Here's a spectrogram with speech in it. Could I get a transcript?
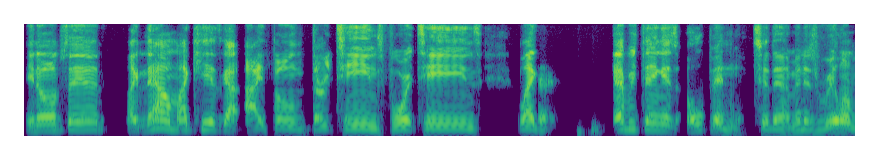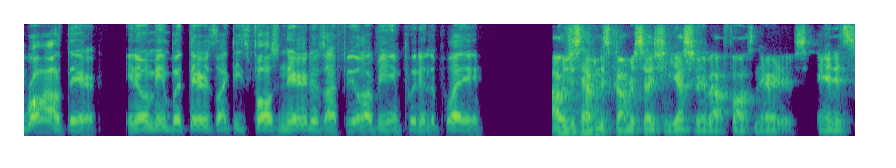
You know what I'm saying? Like now my kids got iPhone 13s, 14s. Like everything is open to them and it's real and raw out there. You know what I mean? But there's like these false narratives I feel are being put into play. I was just having this conversation yesterday about false narratives, and it's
